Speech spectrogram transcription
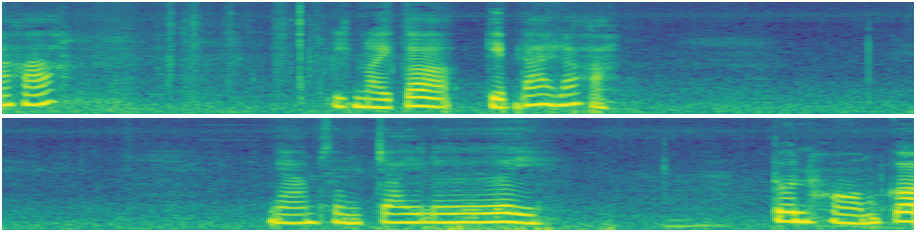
นะคะ อีกหน่อยก็เก็บได้แล้วค่ะ งามสมใจเลย ต้นหอมก็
